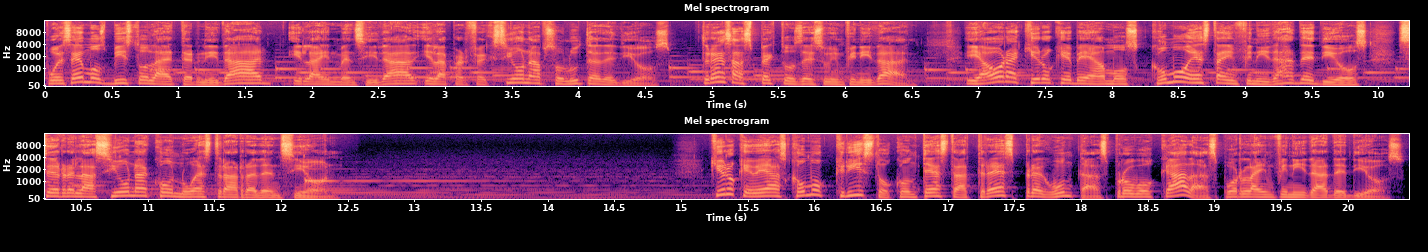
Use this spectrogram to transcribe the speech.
Pues hemos visto la eternidad y la inmensidad y la perfección absoluta de Dios, tres aspectos de su infinidad, y ahora quiero que veamos cómo esta infinidad de Dios se relaciona con nuestra redención. Quiero que veas cómo Cristo contesta tres preguntas provocadas por la infinidad de Dios.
